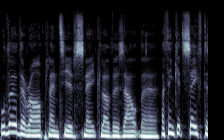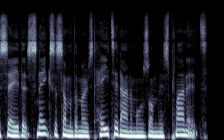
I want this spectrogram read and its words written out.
Although there are plenty of snake lovers out there, I think it's safe to say that snakes are some of the most hated animals on this planet.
